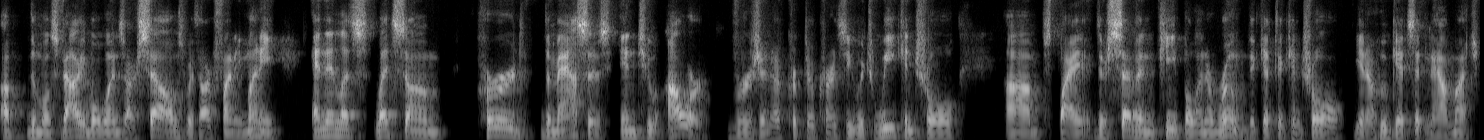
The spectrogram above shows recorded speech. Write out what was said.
up the most valuable ones ourselves with our funny money and then let's let's um herd the masses into our version of cryptocurrency which we control um, by there's seven people in a room that get to control you know who gets it and how much.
